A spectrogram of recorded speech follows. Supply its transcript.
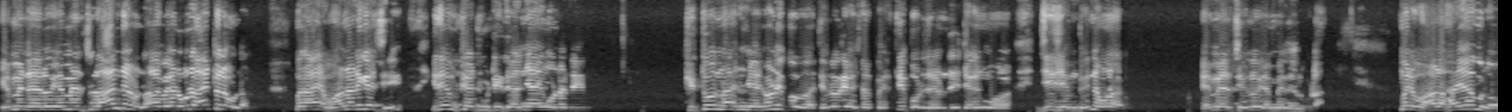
ఎమ్మెల్యేలు ఎమ్మెల్సీలు ఆయనతోనే ఉండరు. నలభై ఏళ్ళు కూడా ఆయనతోనే ఉండరు. మరి ఆయన వాళ్ళని అడిగేసి ఇదేం స్టేట్మెంట్? ఇది అన్యాయంగా ఉండదు చిత్తూరు నాశనం చేసిన తెలుగుదేశం అభ్యర్థి ఇప్పుడు జగన్మోహన్ జీజీఎం దగ్గర ఉన్నారు. ఎమ్మెల్సీలు ఎమ్మెల్యేలు కూడా. మరి వాళ్ళ హయాంలో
